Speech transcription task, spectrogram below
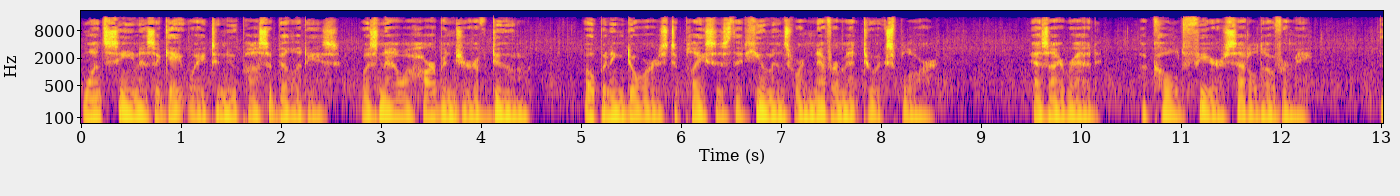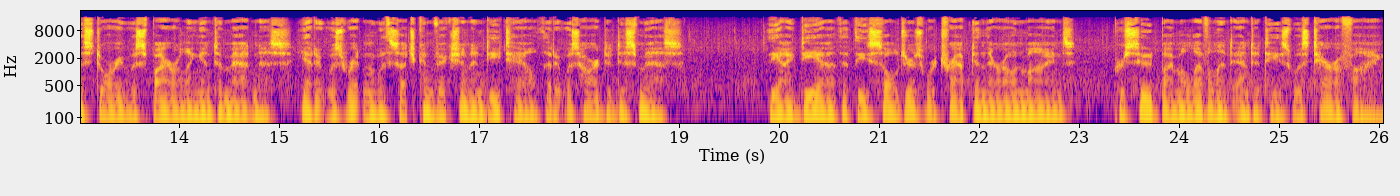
once seen as a gateway to new possibilities, was now a harbinger of doom, opening doors to places that humans were never meant to explore. As I read, a cold fear settled over me. The story was spiraling into madness, yet it was written with such conviction and detail that it was hard to dismiss. The idea that these soldiers were trapped in their own minds, pursued by malevolent entities, was terrifying.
